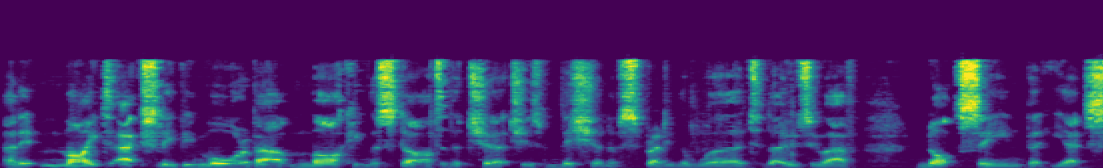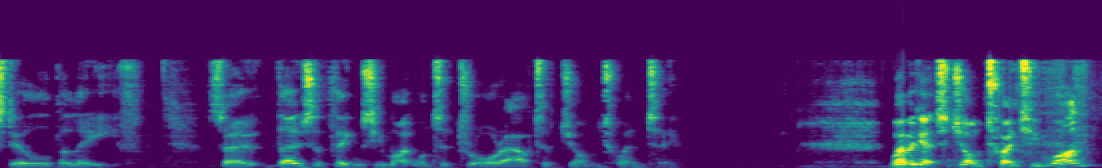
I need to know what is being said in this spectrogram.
And it might actually be more about marking the start of the church's mission of spreading the word to those who have not seen but yet still believe. So those are things you might want to draw out of John 20. When we get to John 21,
